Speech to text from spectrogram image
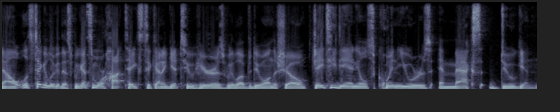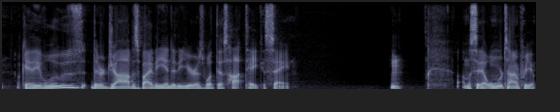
Now, let's take a look at this. We got some more hot takes to kind of get to here, as we love to do on the show. JT Daniels, Quinn Ewers, and Max Duggan. Okay, they lose their jobs by the end of the year, is what this hot take is saying. Hmm. I'm going to say that one more time for you.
